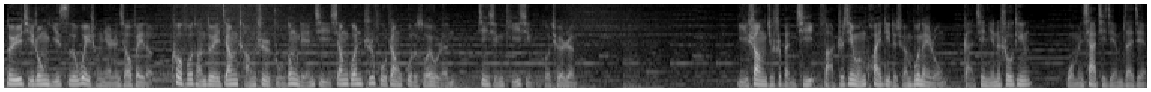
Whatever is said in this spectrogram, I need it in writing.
对于其中疑似未成年人消费的，客服团队将尝试主动联系相关支付账户的所有人进行提醒和确认。以上就是本期法治新闻快递的全部内容，感谢您的收听，我们下期节目再见。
